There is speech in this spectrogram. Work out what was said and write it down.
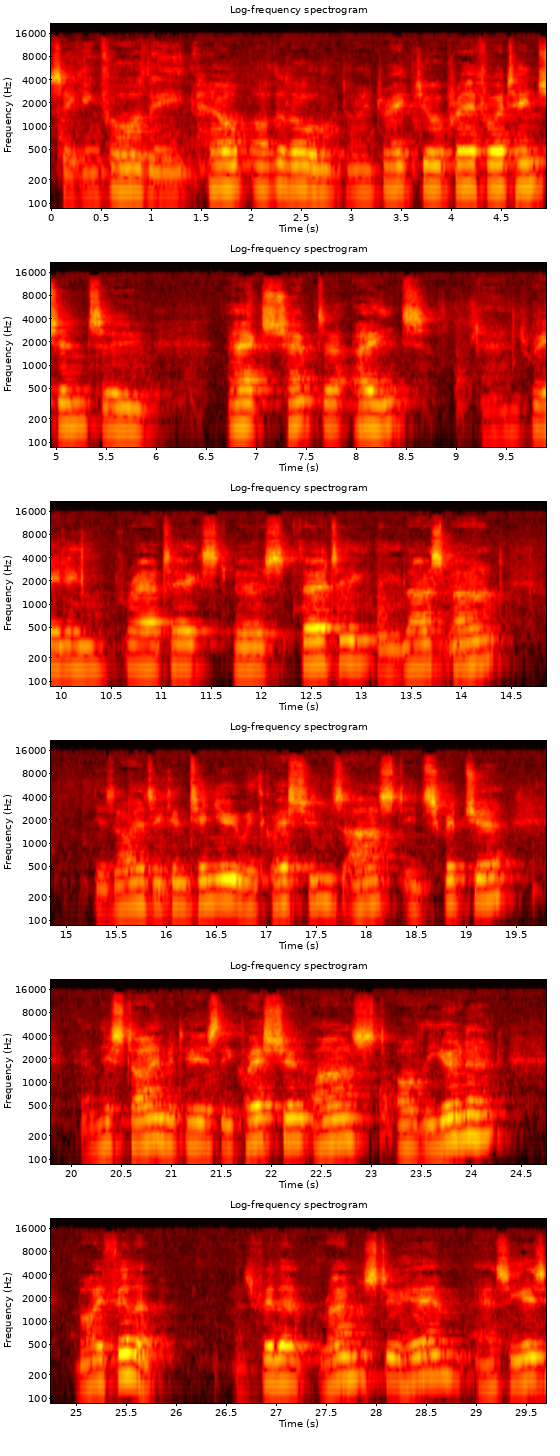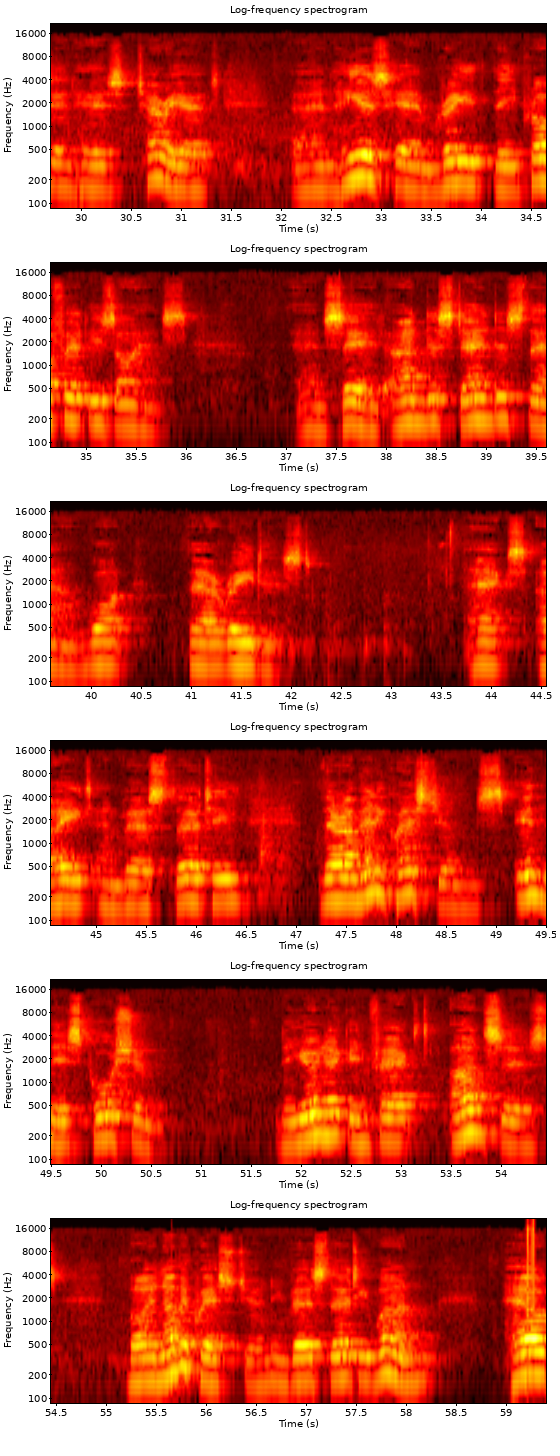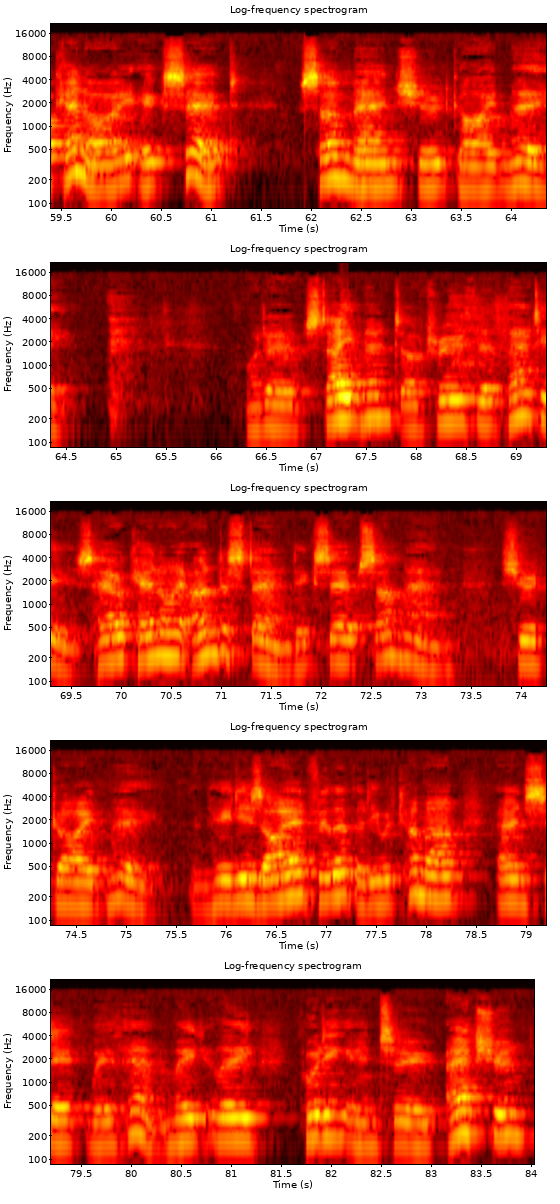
Seeking for the help of the Lord, I direct your prayerful attention to Acts chapter 8 and reading for our text, verse 30, the last part. Desire to continue with questions asked in Scripture, and this time it is the question asked of the eunuch by Philip as Philip runs to him as he is in his chariot and hears him read the prophet Isaiah and said, Understandest thou what thou readest? Acts 8 and verse 30. There are many questions in this portion. The eunuch, in fact, answers by another question in verse 31 How can I accept some man should guide me? What a statement of truth that that is. How can I understand except some man should guide me? And he desired Philip that he would come up and sit with him, immediately putting into action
